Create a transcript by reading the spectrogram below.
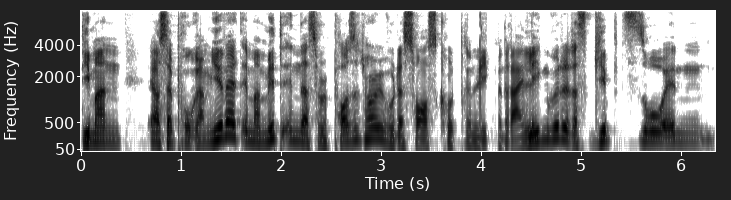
die man aus der Programmierwelt immer mit in das Repository, wo der Source Code drin liegt, mit reinlegen würde. Das gibt's so in,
